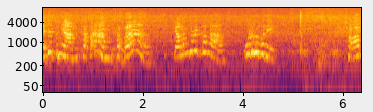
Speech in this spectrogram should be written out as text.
এই যে তুমি আম খাবা আম খাবা? কেমন করে খাবা? বাবারে সব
